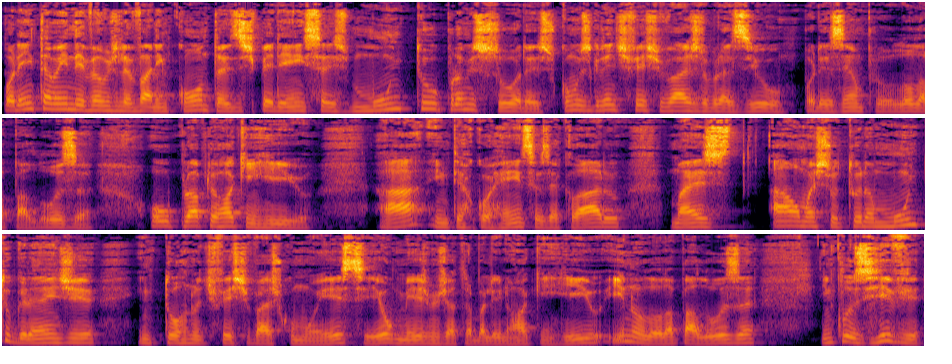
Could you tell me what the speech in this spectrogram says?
Porém, também devemos levar em conta as experiências muito promissoras, como os grandes festivais do Brasil, por exemplo, Lollapalooza ou o próprio Rock in Rio. Há intercorrências, é claro, mas há uma estrutura muito grande em torno de festivais como esse. Eu mesmo já trabalhei no Rock in Rio e no Lollapalooza. Inclusive,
